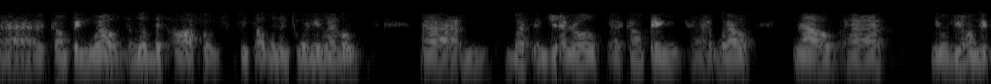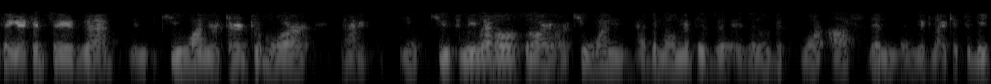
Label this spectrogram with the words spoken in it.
uh, comping well, a little bit off of 2020 levels. Um, but in general, uh, comping uh, well. Now, you know, the only thing I can say is that Q1 returned to more, you know, Q3 levels. Our Q1 at the moment is a little bit more off than we'd like it to be.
